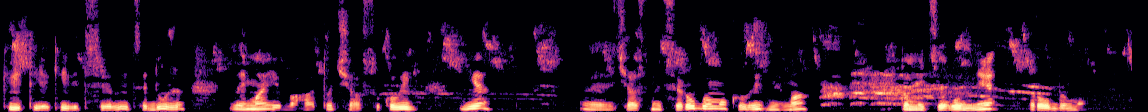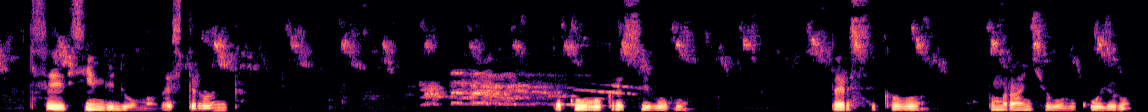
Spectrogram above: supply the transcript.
Квіти, які відсили, це дуже займає багато часу. Коли є е, час, ми це робимо, коли нема, то ми цього не робимо. Це всім відомо Вестерленд. Такого красивого персиково-помаранчевого кольору.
